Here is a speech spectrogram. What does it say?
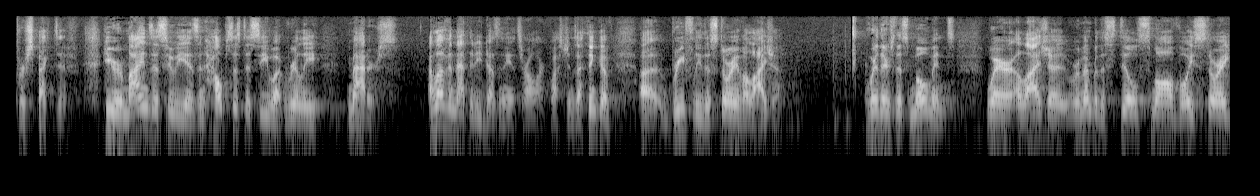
perspective. He reminds us who He is and helps us to see what really matters. I love in that that He doesn't answer all our questions. I think of uh, briefly the story of Elijah, where there's this moment where Elijah, remember the still small voice story?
